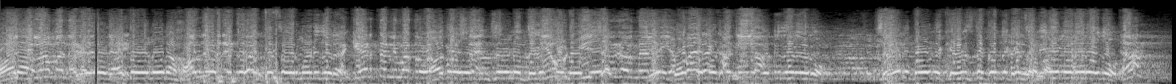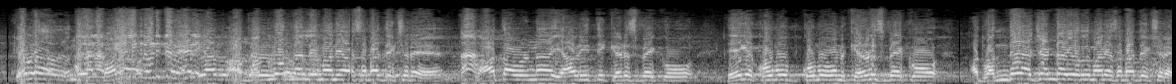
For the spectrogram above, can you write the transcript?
ವಾತಾವರಣವನ್ನು ಕೆಲಸ ಅವ್ರು ಮಾಡಿದ್ದಾರೆ. ಕೇಳ್ತೇನೆ ನಿಮ್ಮ ಹತ್ರ ತೆಗೆದುಕೊಂಡು ಕೇಳಿಸ್ತಕ್ಕಂಥ ಕೆಲಸ ನೀವೇ ಮಾಡಿರೋದು? ಕೇವಲ ಒಂದು ಬೆಂಗಳೂರಿನಲ್ಲಿ ಮಾನ್ಯ ಸಭಾಧ್ಯಕ್ಷರೇ ವಾತಾವರಣ ಯಾವ ರೀತಿ ಕೆಡಿಸಬೇಕು ಹೇಗೆ ಕೋಮು ಕೋಮುವನ್ನು ಕೆರಳಿಸಬೇಕು ಅದು ಒಂದೇ ಅಜೆಂಡಾ ಇವ್ರದ್ದು ಮಾನ್ಯ ಸಭಾಧ್ಯಕ್ಷರೇ.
